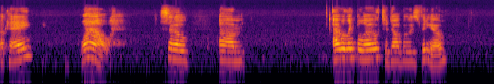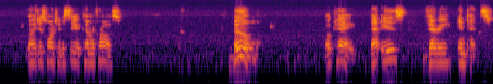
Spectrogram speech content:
Okay? Wow. So, um, I will link below to DahBoo's video I just want you to see it coming across. Boom. Okay, that is very intense.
